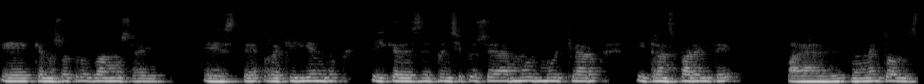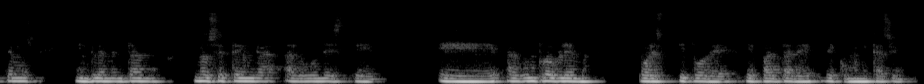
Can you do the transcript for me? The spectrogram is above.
eh, que nosotros vamos a ir este, requiriendo y que desde el principio sea muy, muy claro y transparente para el momento donde estemos implementando, no se tenga algún, este, eh, algún problema por este tipo de, falta de, de, comunicación.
